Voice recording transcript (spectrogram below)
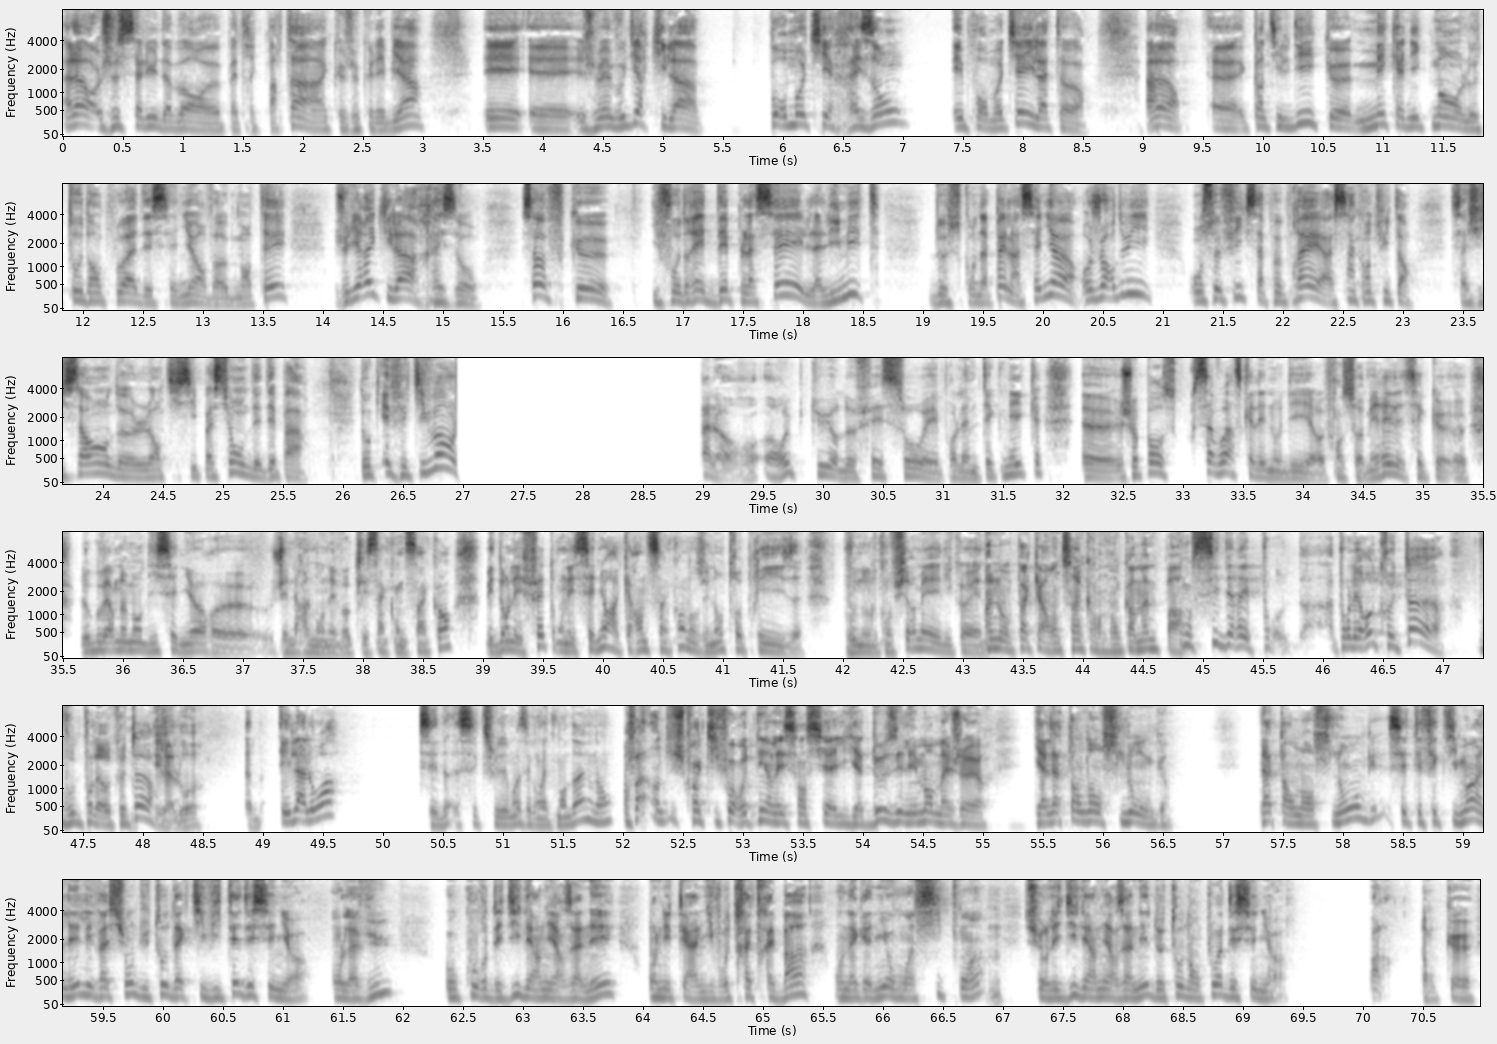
Alors, je salue d'abord euh, Patrick Martin, hein, que je connais bien, et, et je vais vous dire qu'il a pour moitié raison et pour moitié il a tort. Ah. Alors, euh, quand il dit que mécaniquement le taux d'emploi des seniors va augmenter, je dirais qu'il a raison. Sauf que il faudrait déplacer la limite de ce qu'on appelle un senior. Aujourd'hui, on se fixe à peu près à 58 ans, s'agissant de l'anticipation des départs. Donc effectivement, alors, rupture de faisceau et problème technique. Euh, je pense savoir ce qu'allait nous dire François Méril, c'est que euh, le gouvernement dit senior, euh, généralement on évoque les 55 ans, mais dans les faits, on est senior à 45 ans dans une entreprise. Vous nous le confirmez, Elie Cohen Ah non, pas 45 ans, non, quand même pas. Considéré pour, pour les recruteurs, vous, pour les recruteurs. Et la loi Et la loi? C'est, excusez-moi, c'est complètement dingue, non? Enfin, je crois qu'il faut retenir l'essentiel. Il y a deux éléments majeurs. Il y a la tendance longue la tendance longue, c'est effectivement à l'élévation du taux d'activité des seniors. On l'a vu au cours des dix dernières années, on était à un niveau très très bas, on a gagné au moins six points mmh. sur les dix dernières années de taux d'emploi des seniors. Voilà. Donc euh,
